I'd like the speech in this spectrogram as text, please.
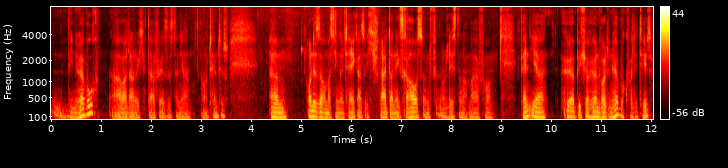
wie ein Hörbuch. Aber dadurch, dafür ist es dann ja authentisch. Ähm, und es ist auch immer Single Take, also ich schneide da nichts raus und, und lese da nochmal vor. Wenn ihr Hörbücher hören wollt in Hörbuchqualität,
